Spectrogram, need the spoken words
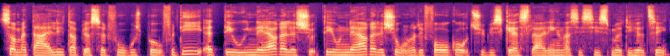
som er dejligt, der bliver sat fokus på, fordi at det er jo i nære, relation, det er jo nære relationer, det foregår typisk gaslighting og narcissisme og de her ting.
